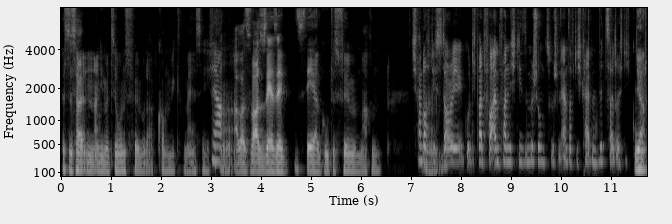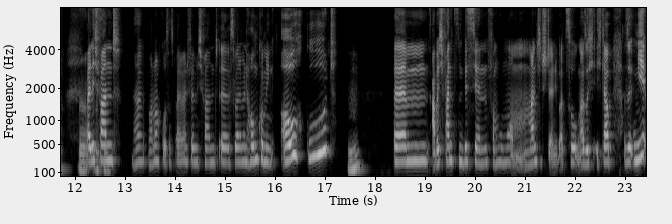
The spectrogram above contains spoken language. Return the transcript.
es ist halt ein Animationsfilm oder Comic-mäßig. Ja. äh, Aber es war sehr, sehr, sehr gutes Filmemachen. Ich fand auch die Ähm. Story gut. Ich fand vor allem fand ich diese Mischung zwischen Ernsthaftigkeit und Witz halt richtig gut. Ja, Ja, Weil ich das fand, na, war noch großer Spider-Man-Film, ich fand äh, Spider-Man Homecoming auch gut. Mhm. Ähm, aber ich fand es ein bisschen vom Humor an manchen Stellen überzogen. Also ich, ich glaube, also mir,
